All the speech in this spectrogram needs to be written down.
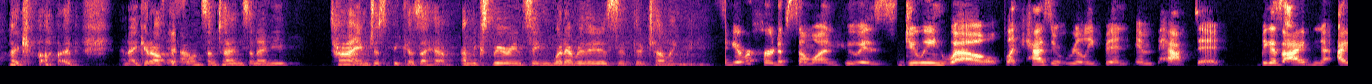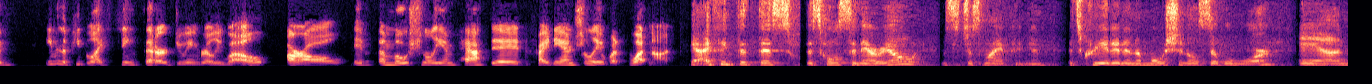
my God. And I get off the yeah. phone sometimes and I need time just because I have I'm experiencing whatever it is that they're telling me. Have you ever heard of someone who is doing well, like hasn't really been impacted? Because I've I've even the people I think that are doing really well are all emotionally impacted, financially, what whatnot. Yeah, I think that this this whole scenario this is just my opinion. It's created an emotional civil war, and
